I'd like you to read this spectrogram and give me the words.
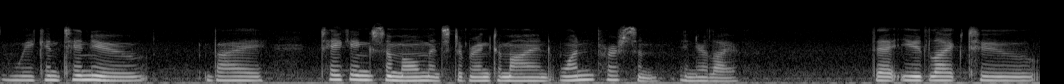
We continue by taking some moments to bring to mind one person in your life that you'd like to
